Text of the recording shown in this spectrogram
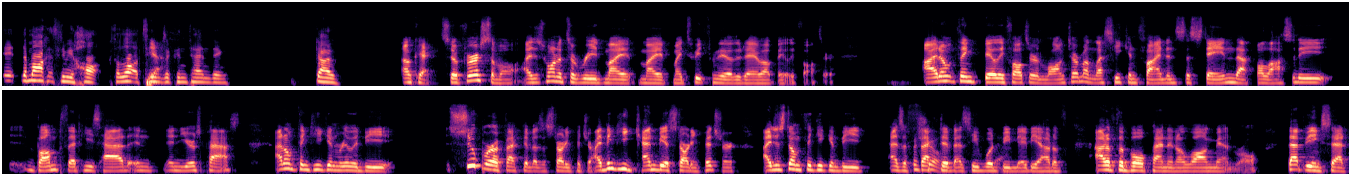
it, the market's going to be hot because a lot of teams yeah. are contending. Go. Okay, so first of all, I just wanted to read my my my tweet from the other day about Bailey Falter. I don't think Bailey Falter long term, unless he can find and sustain that velocity bump that he's had in in years past. I don't think he can really be super effective as a starting pitcher. I think he can be a starting pitcher. I just don't think he can be as effective sure. as he would yeah. be maybe out of out of the bullpen in a long man role. That being said,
